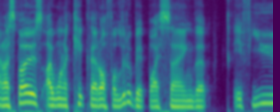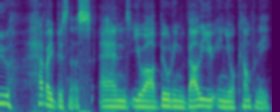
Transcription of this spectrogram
And I suppose I want to kick that off a little bit by saying that if you have a business and you are building value in your company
